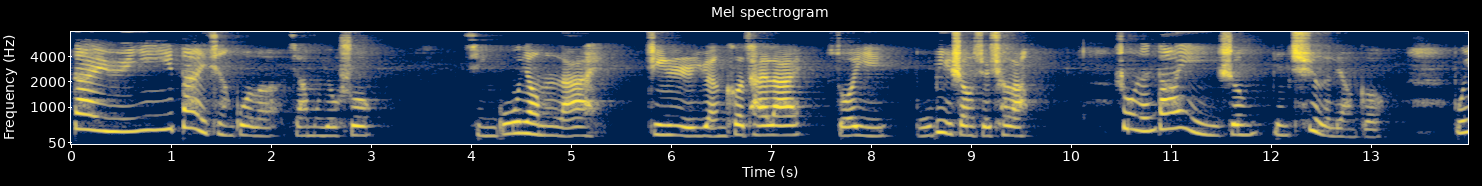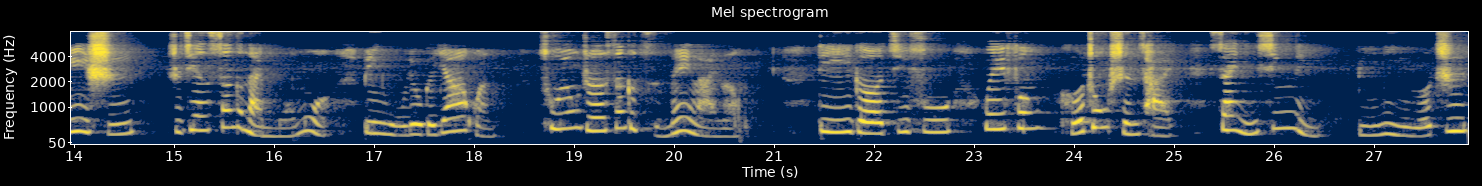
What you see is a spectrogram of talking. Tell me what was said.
黛玉一一拜见过了，贾母又说：“请姑娘们来，今日远客才来，所以不必上学去了。”众人答应一声，便去了两个。不一时，只见三个奶嬷嬷并五六个丫鬟，簇拥着三个姊妹来了。第一个肌肤微丰，河中身材，腮凝心里，鼻腻额脂，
